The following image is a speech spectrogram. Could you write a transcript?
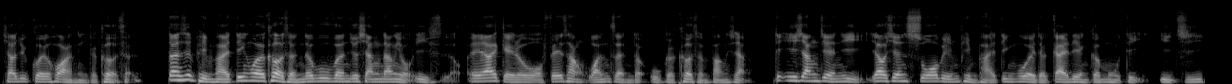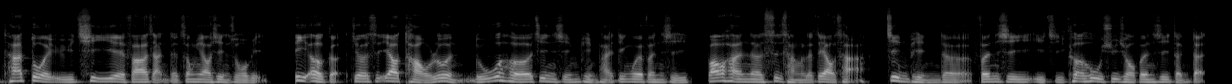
下去规划你的课程。但是品牌定位课程的部分就相当有意思哦。AI 给了我非常完整的五个课程方向。第一项建议要先说明品牌定位的概念跟目的，以及它对于企业发展的重要性说明。第二个就是要讨论如何进行品牌定位分析，包含了市场的调查、竞品的分析以及客户需求分析等等。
